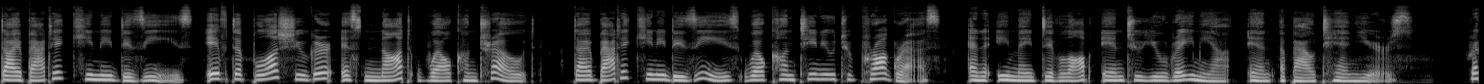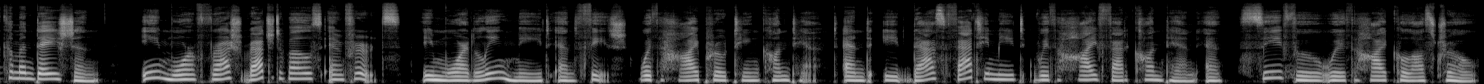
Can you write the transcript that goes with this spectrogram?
diabetic kidney disease if the blood sugar is not well controlled. Diabetic kidney disease will continue to progress and it may develop into uremia in about 10 years. Recommendation Eat more fresh vegetables and fruits eat more lean meat and fish with high protein content, and eat less fatty meat with high fat content and seafood with high cholesterol.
